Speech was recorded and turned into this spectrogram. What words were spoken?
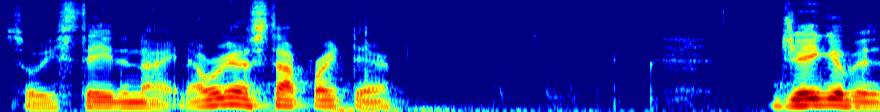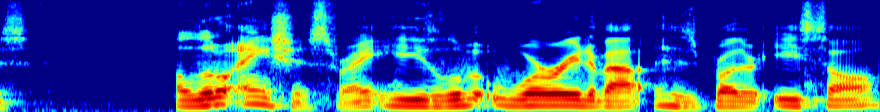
So he stayed a night. Now we're going to stop right there. Jacob is a little anxious, right? He's a little bit worried about his brother Esau.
